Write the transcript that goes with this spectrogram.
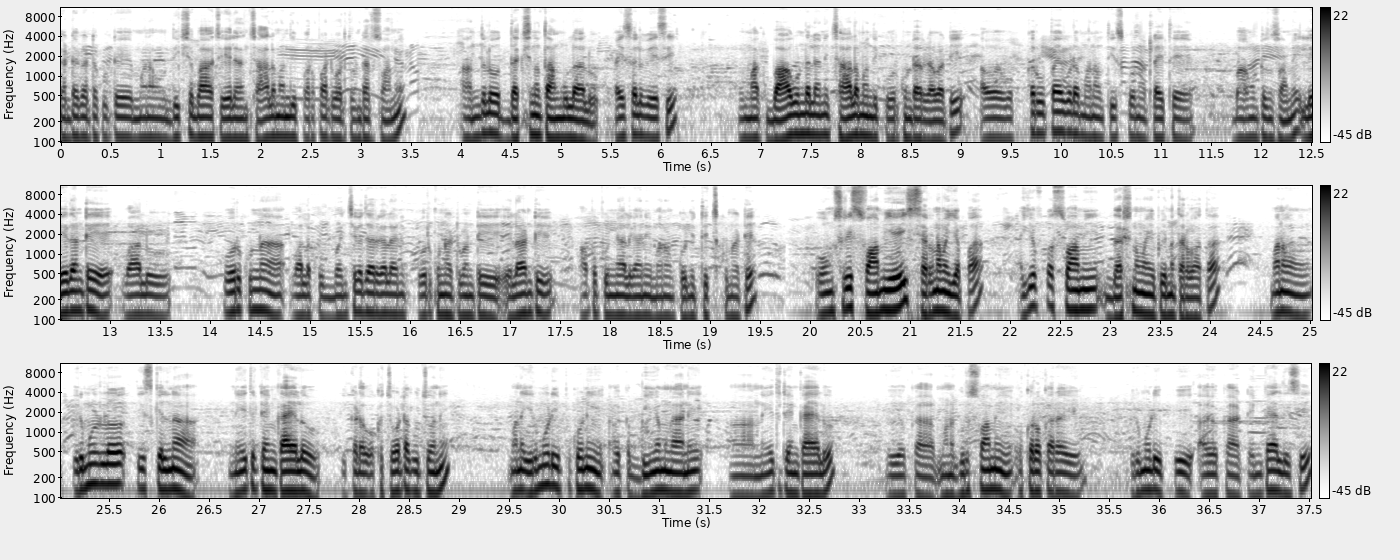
గడ్డగట్టకుంటే మనం దీక్ష బాగా చేయలేదని చాలామంది పొరపాటు పడుతుంటారు స్వామి. అందులో దక్షిణ తాంబూలాలు పైసలు వేసి మాకు బాగుండాలని చాలామంది కోరుకుంటారు కాబట్టి ఒక్క రూపాయి కూడా మనం తీసుకున్నట్లయితే బాగుంటుంది స్వామి. లేదంటే వాళ్ళు కోరుకున్న వాళ్ళకు మంచిగా జరగాలని కోరుకున్నటువంటి ఎలాంటి పాపపుణ్యాలు కానీ మనం కొన్ని తెచ్చుకున్నట్టే. ఓం శ్రీ స్వామి అయి శరణమయ్యప్ప. అయ్యప్ప స్వామి దర్శనం అయిపోయిన తర్వాత మనం ఇరుముడిలో తీసుకెళ్ళిన నేతి టెంకాయలు ఇక్కడ ఒక చోట కూర్చొని మన ఇరుముడి ఇప్పుకొని ఒక బియ్యం కానీ నేతి టెంకాయలు ఈ యొక్క మన గురుస్వామి ఒకరొకరై ఇరుముడి ఇప్పి ఆ యొక్క టెంకాయలు తీసి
